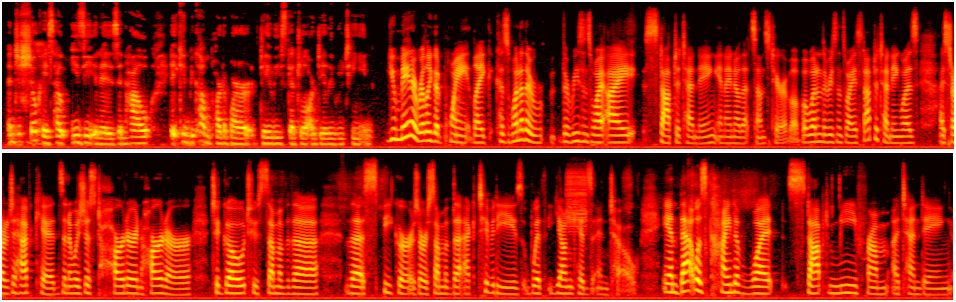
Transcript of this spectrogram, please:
And just mm-hmm. showcase how easy it is and how it can become part of our daily schedule, our daily routine. You made a really good point like because one of the the reasons why i stopped attending and i know that sounds terrible but one of the reasons why i stopped attending was i started to have kids and it was just harder and harder to go to some of the the speakers or some of the activities with young kids in tow. And that was kind of what stopped me from attending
